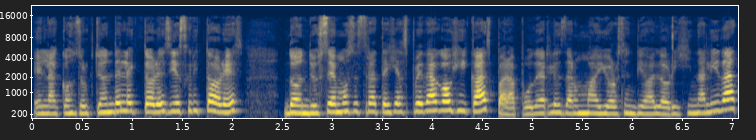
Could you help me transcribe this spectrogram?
en la construcción de lectores y escritores donde usemos estrategias pedagógicas para poderles dar un mayor sentido a la originalidad,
